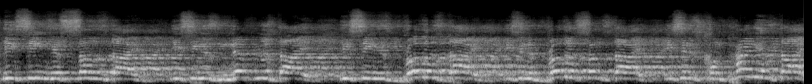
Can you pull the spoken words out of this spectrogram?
He's seen his sons die. He's seen his nephews die. He's seen his brothers die. He's seen his brothers' sons die. He's seen his companions die.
